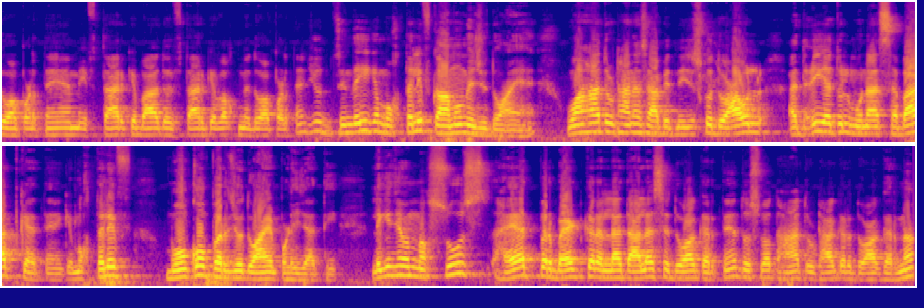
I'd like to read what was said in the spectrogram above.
دعا پڑھتے ہیں، ہم افطار کے بعد اور افطار کے وقت میں دعا پڑھتے ہیں، جو زندگی کے مختلف کاموں میں جو دعائیں ہیں، وہاں ہاتھ اٹھانا ثابت نہیں، جس کو دعا الادعیت المناسبات کہتے ہیں کہ مختلف موقعوں پر جو دعائیں پڑھی جاتی ہیں۔ لیکن جب ہم مخصوص حیت پر بیٹھ کر اللہ تعالیٰ سے دعا کرتے ہیں، تو اس وقت ہاتھ اٹھا کر دعا کرنا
